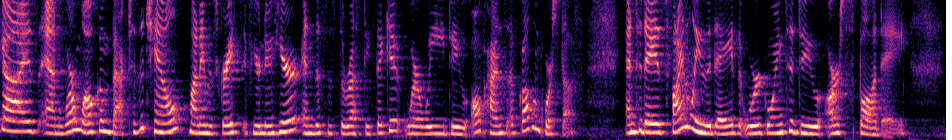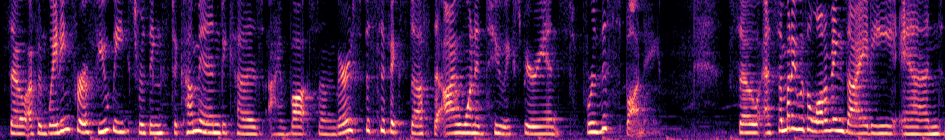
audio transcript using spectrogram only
guys, and warm welcome back to the channel. My name is Grace if you're new here, and this is the Rusty Thicket where we do all kinds of Goblin Core stuff. And today is finally the day that we're going to do our spa day. So I've been waiting for a few weeks for things to come in because I bought some very specific stuff that I wanted to experience for this spa day. So as somebody with a lot of anxiety and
